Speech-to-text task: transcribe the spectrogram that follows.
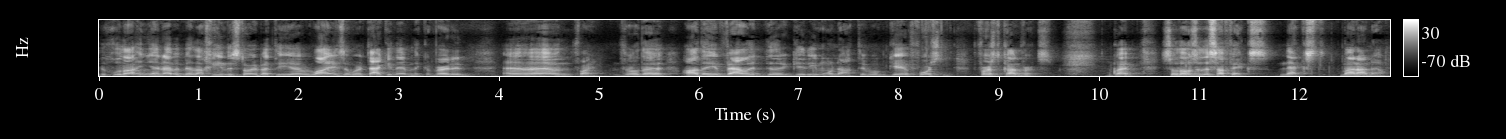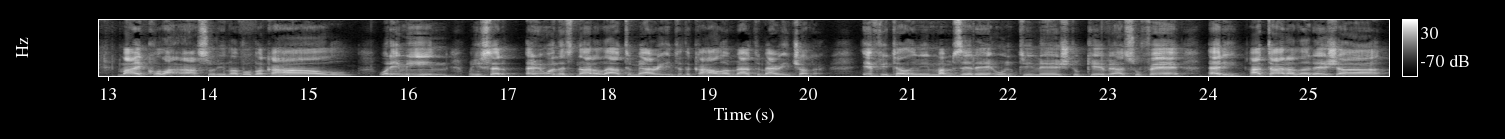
וכולה עניינה במלכים, the story about the uh, lions that were attacking them, they converted, uh, and fine. So the, are they valid uh, gerim or not? They were ge- first, first converts. Okay, so those are the suffix. Next. My kol uh, asurin lavo bakahal. What do you mean when you said anyone that's not allowed to marry into the kahal are allowed to marry each other? If you're telling me mamzere untine shtuke ve'asufe, eri hatana laresha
